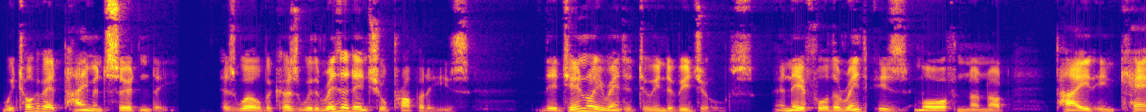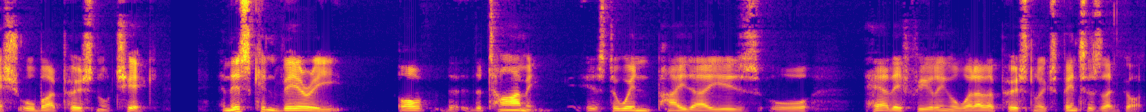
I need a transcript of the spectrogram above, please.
we talk about payment certainty as well, because with residential properties, they're generally rented to individuals, and therefore the rent is more often than not paid in cash or by personal check. And this can vary of the, the timing as to when payday is or how they're feeling or what other personal expenses they've got.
